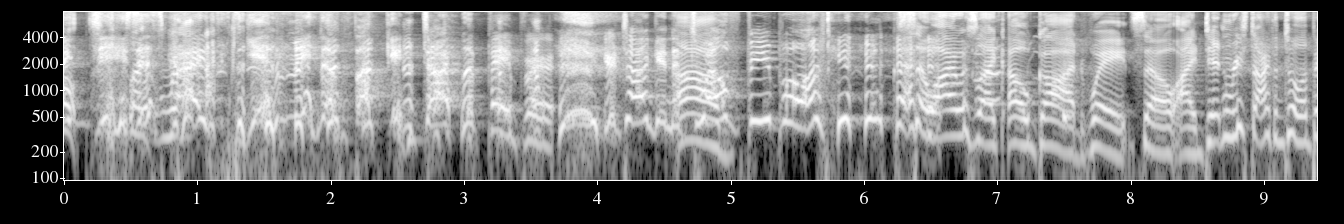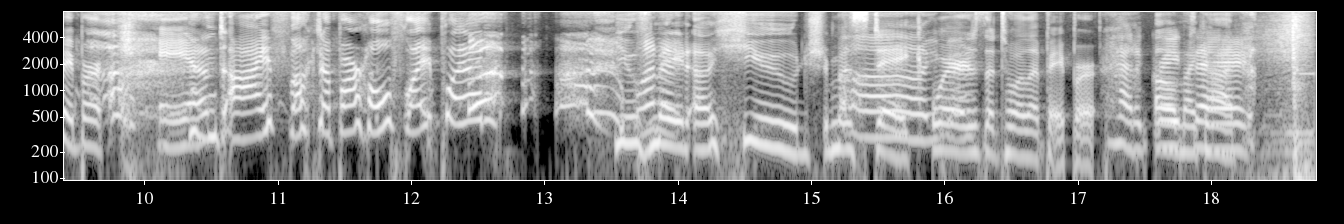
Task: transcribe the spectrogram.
Like, Jesus Like, Christ, give me the fucking toilet paper. You're talking to um, 12 people on the internet. So I was like, oh God, wait. So I didn't restock the toilet paper and I fucked up our whole flight plan. You've What made a, huge mistake. Oh, Where's the toilet paper? Had a oh great my day. God.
